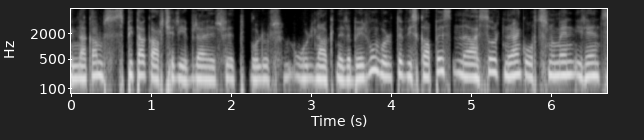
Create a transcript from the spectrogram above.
հիմնական սպիտակ արջերի վրա է այդ բոլոր օրինակները բերվում, որովհետև իսկապես այսօր նրանք կորցնում են իրենց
